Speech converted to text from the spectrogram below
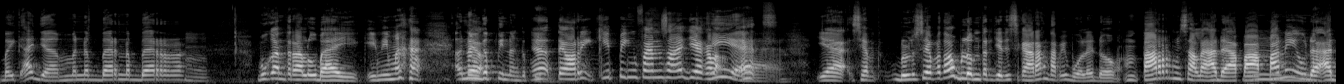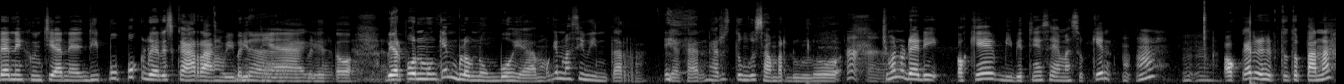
baik aja menebar-nebar Hmm. Bukan terlalu baik. Ini mah Eh, nanggepin, nanggepin. Ya, teori keeping fans aja kalau Iya. eh, ya siapa belum siapa tahu belum terjadi sekarang tapi boleh dong. Ntar misalnya ada apa-apa nih udah ada nih kunciannya dipupuk dari sekarang bibitnya benar, gitu. benar, benar. Biarpun mungkin belum numbuh ya, mungkin masih winter ya kan. Harus tunggu summer dulu. Uh-uh. Cuman udah di oke bibitnya saya masukin, mm-mm. oke udah tutup tanah,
